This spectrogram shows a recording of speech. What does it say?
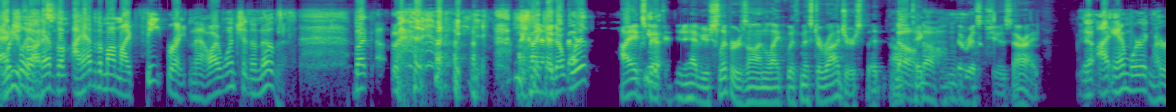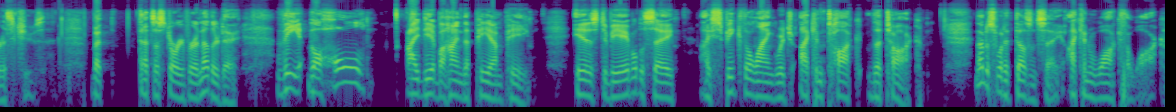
Actually, I have them. I have them on my feet right now. I want you to know this. But I, kind of I don't wear. I expected you, know, you, to have your slippers on, like with Mister Rogers, but I'll no, take no. the risk shoes. All right. Yeah, I am wearing my risk shoes, but that's a story for another day. the The whole idea behind the PMP is to be able to say, "I speak the language. I can talk the talk." Notice what it doesn't say. I can walk the walk.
